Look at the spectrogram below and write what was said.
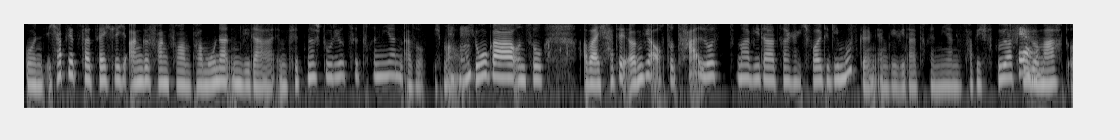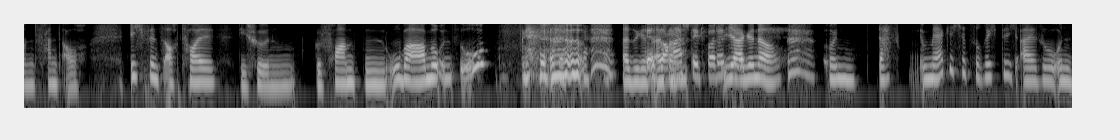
Und ich habe jetzt tatsächlich angefangen, vor ein paar Monaten wieder im Fitnessstudio zu trainieren. Also ich mache mhm. auch Yoga und so. Aber ich hatte irgendwie auch total Lust, mal wieder zu sagen, ich wollte die Muskeln irgendwie wieder trainieren. Das habe ich früher viel ja. gemacht und fand auch, ich finde es auch toll, die schönen geformten Oberarme und so. also jetzt der einfach, Sommer steht vor der Tür. Ja, genau. Und das merke ich jetzt so richtig. Also, und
